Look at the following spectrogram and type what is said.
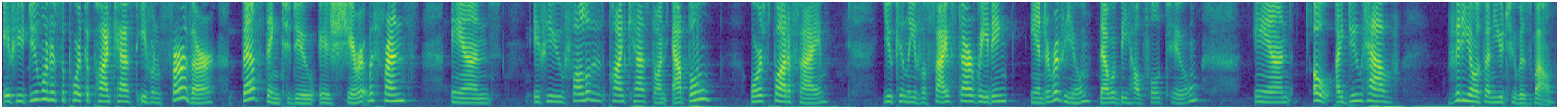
If you do want to support the podcast even further, best thing to do is share it with friends. And if you follow this podcast on Apple or Spotify, you can leave a five star rating and a review. That would be helpful too. And oh, I do have videos on YouTube as well.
